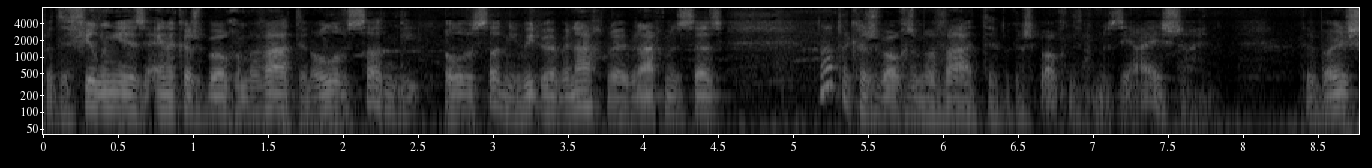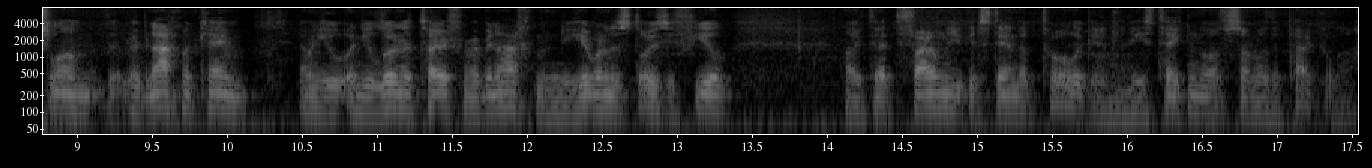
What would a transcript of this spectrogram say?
But the feeling is Enakash Baruch Mavate, and all of a sudden, all of a sudden, you meet Rabbi Nachman. Rabbi Nachman says, not Kash Baruch is Mavate, because Baruch is the Ayashain. The Baruch Shalom, the Nachman came, and when you when you learn a Torah from Rabbi Nachman, and you hear one of the stories, you feel like that. Finally, you can stand up tall again, and he's taking off some of the pekalach.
